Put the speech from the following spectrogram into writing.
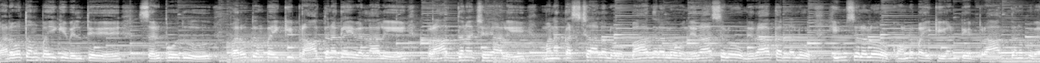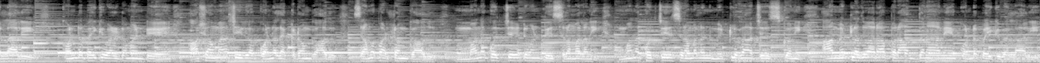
పర్వతంపైకి వెళ్తే సరిపోదు. పర్వతంపైకి ప్రార్థనకై వెళ్ళాలి. ప్రార్థన చేయాలి. మన కష్టాలలో బాధలలో నిరాశలో నిరాకరణలో హింసలలో కొండపైకి అంటే ప్రార్థనకు వెళ్ళాలి. కొండపైకి వెళ్ళటం అంటే ఆషామాషిగా కొండలు ఎక్కడం కాదు శ్రమ పడటం కాదు. మనకొచ్చేటువంటి శ్రమలని మనకొచ్చే శ్రమలను మెట్లుగా చేసుకొని ఆ మెట్ల ద్వారా ప్రార్థన అనే కొండపైకి వెళ్ళాలి.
